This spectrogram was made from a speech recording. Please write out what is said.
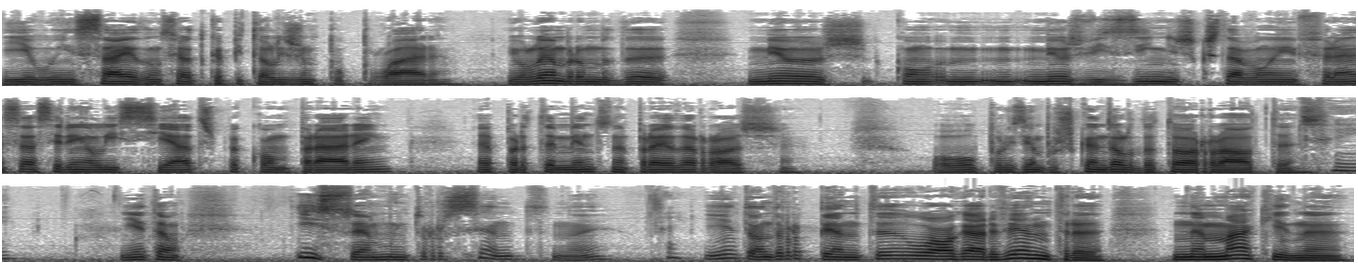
E o ensaio de um certo capitalismo popular eu lembro-me de meus, com, meus vizinhos que estavam em França a serem aliciados para comprarem apartamentos na Praia da Rocha. Ou, por exemplo, o escândalo da Torre Alta. Sim. E então, isso é muito recente, não é? Sim. E então, de repente, o Algarve entra na máquina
